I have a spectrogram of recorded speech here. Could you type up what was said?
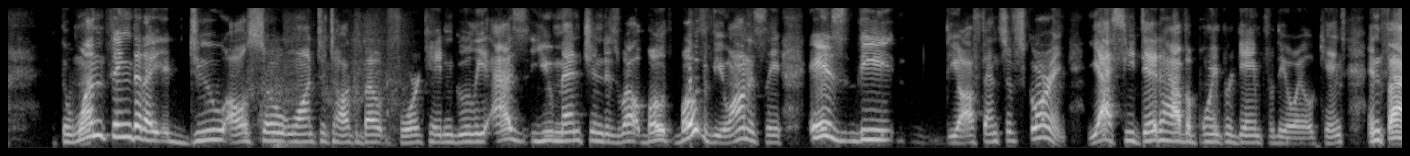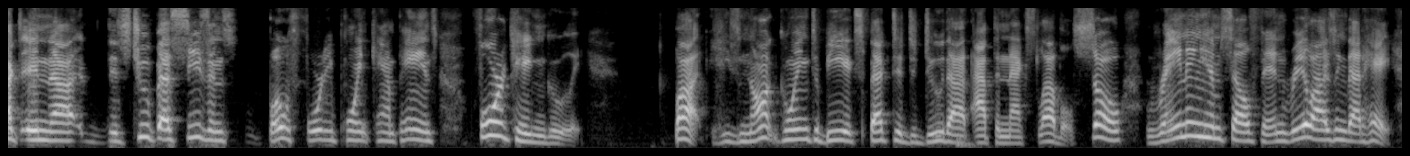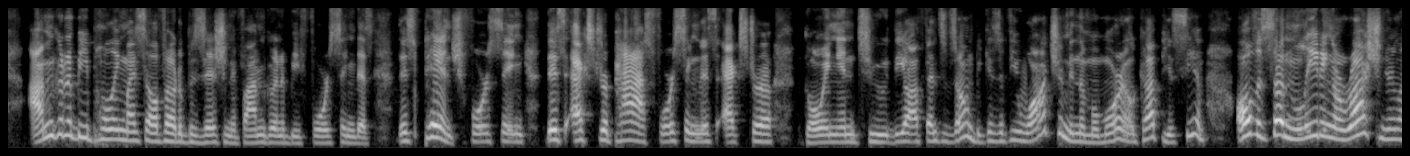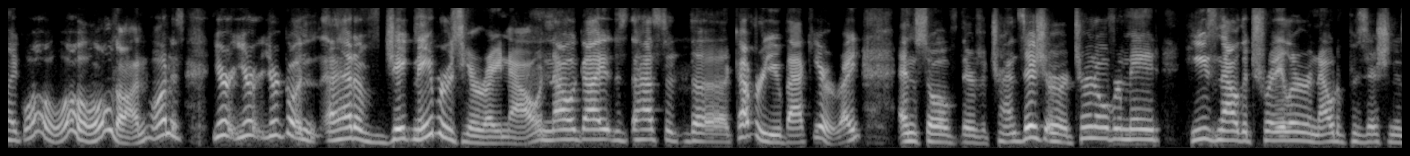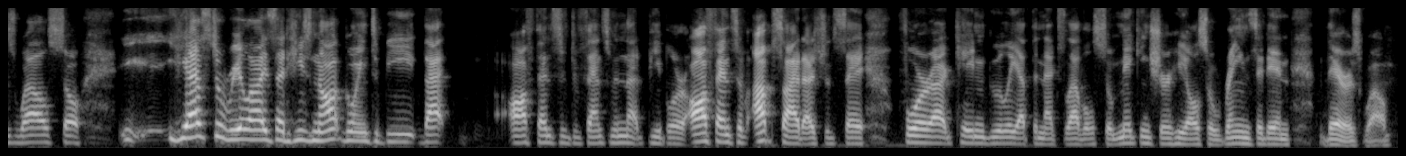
The one thing that I do also want to talk about for Kaiden Guhle, as you mentioned as well, both both of you, honestly, is the the offensive scoring. Yes, he did have a point per game for the Oil Kings. In fact, in uh, his two best seasons, both 40 point campaigns for Kaiden Guhle but he's not going to be expected to do that at the next level. So, reining himself in, realizing that, hey, I'm going to be pulling myself out of position if I'm going to be forcing this this pinch, forcing this extra pass, forcing this extra going into the offensive zone. Because if you watch him in the Memorial Cup, you see him all of a sudden leading a rush, and you're like, whoa, whoa, hold on, what is you're you're you're going ahead of Jake Neighbors here right now, and now a guy has to the cover you back here, right? And so if there's a transition or a turnover made, he's now the trailer and out of position as well. So he has to realize that he's not going to be that offensive defenseman that people are offensive upside, I should say, for uh, Kaiden Guhle at the next level. So making sure he also reins it in there as well.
